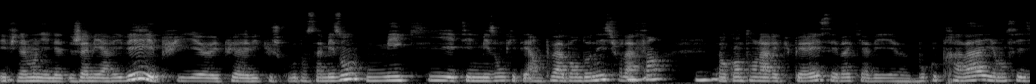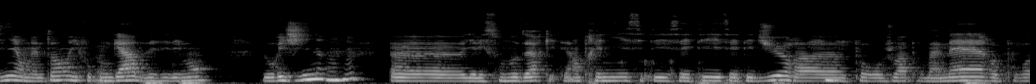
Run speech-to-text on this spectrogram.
Et finalement, il n'est jamais arrivé. Et puis, euh, et puis, elle a vécu jusqu'au bout dans sa maison, mais qui était une maison qui était un peu abandonnée sur la Mhm. fin. Mhm. Donc, quand on l'a récupérée, c'est vrai qu'il y avait euh, beaucoup de travail. Et on s'est dit, en même temps, il faut qu'on garde des éléments d'origine. Mhm. Euh, il y avait son odeur qui était imprégnée. C'était, ça a été, ça a été dur euh, pour joie pour ma mère, pour.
